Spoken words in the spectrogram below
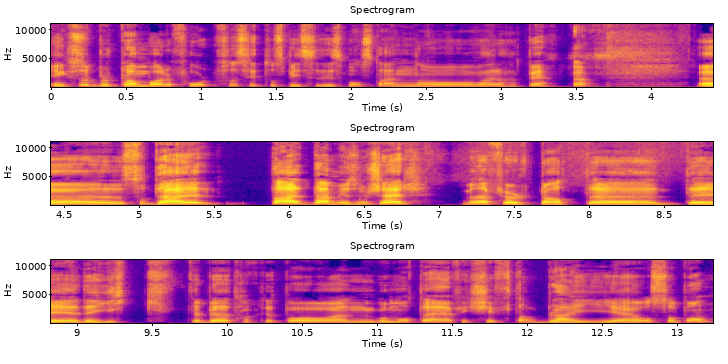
Egentlig så burde han bare få å sitte og spise de småsteinene og være happy. Ja. Uh, så det er, det, er, det er mye som skjer. Men jeg følte at det, det gikk. Det ble taklet på en god måte. Jeg fikk skifta bleie også på den.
